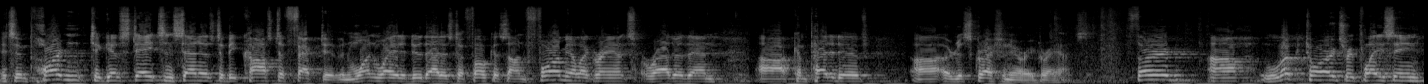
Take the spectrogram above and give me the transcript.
it's important to give states incentives to be cost effective, and one way to do that is to focus on formula grants rather than uh, competitive uh, or discretionary grants. Third, uh, look towards replacing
